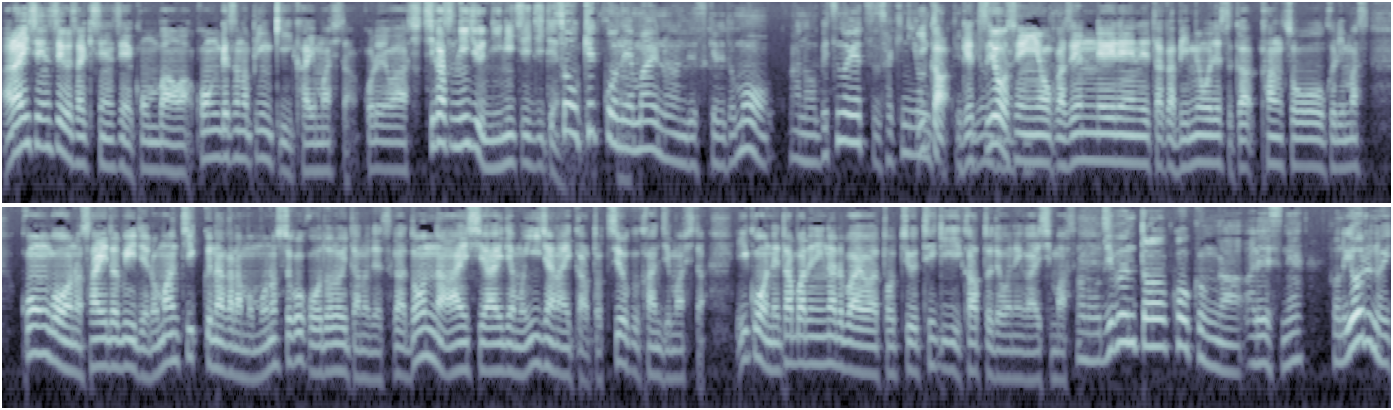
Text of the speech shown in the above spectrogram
新井先生、宇崎先生、こんばんは。今月のピンキー買いました。これは7月22日時点、そう結構ね。前のなんですけれどもあの別のやつ先に読以下んじゃっ、てて月曜専用か全例年ネタか微妙ですが、感想を送ります。金剛のサイド B でロマンチックながらもものすごく驚いたのですが、どんな愛し合いでもいいじゃないかと強く感じました。以降ネタバレになる場合は途中適宜カットでお願いします。あの自分とこうくんがあれですねこの夜の営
